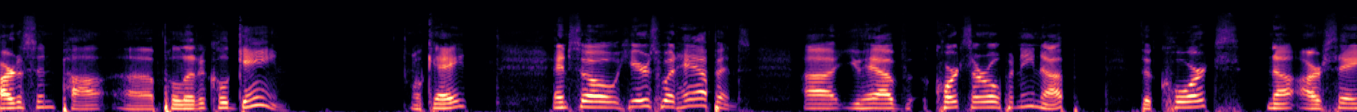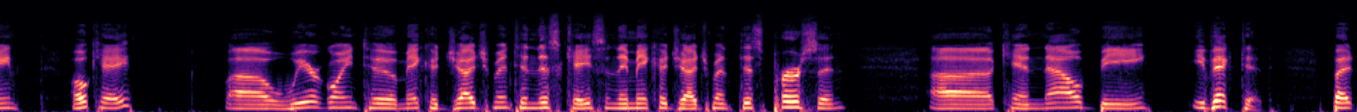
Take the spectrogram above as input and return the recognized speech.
partisan po- uh, political game. Okay, and so here's what happens uh, you have courts are opening up. The courts now are saying, okay, uh, we are going to make a judgment in this case, and they make a judgment. This person uh, can now be evicted. But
